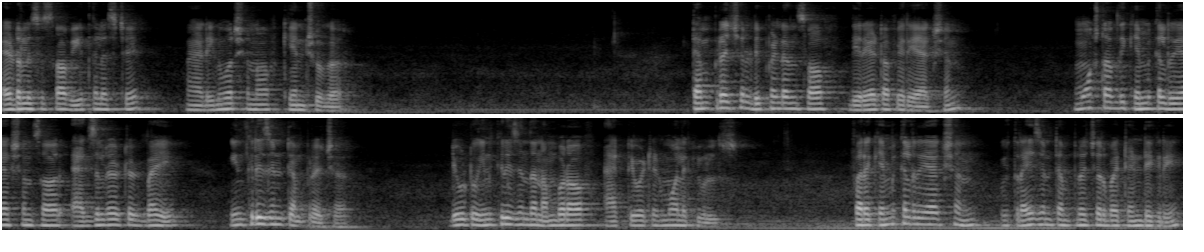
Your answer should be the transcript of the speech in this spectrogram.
hydrolysis of ethyl acetate and inversion of cane sugar. Temperature dependence of the rate of a reaction. Most of the chemical reactions are accelerated by increase in temperature due to increase in the number of activated molecules. For a chemical reaction with rise in temperature by 10 degree,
